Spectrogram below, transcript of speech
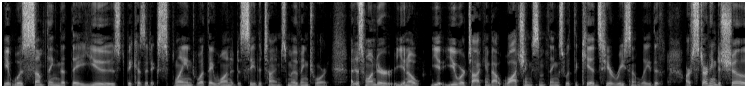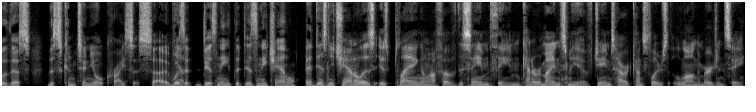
It was something that they used because it explained what they wanted to see the times moving toward. I just wonder, you know, you, you were talking about watching some things with the kids here recently that are starting to show this, this continual crisis. Uh, was Yeah. it Disney, the Disney Channel? The Disney Channel is is playing off of the same theme. Kind of reminds me of James Howard Kunstler's Long Emergency.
